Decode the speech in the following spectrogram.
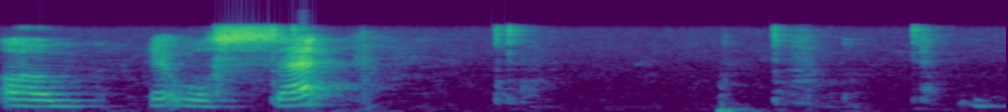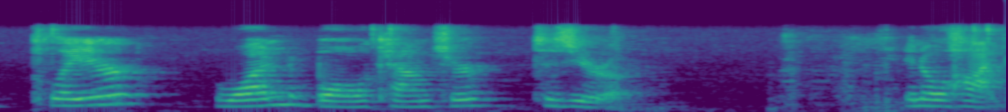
um, it will set player one ball counter to zero. And it'll hide.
